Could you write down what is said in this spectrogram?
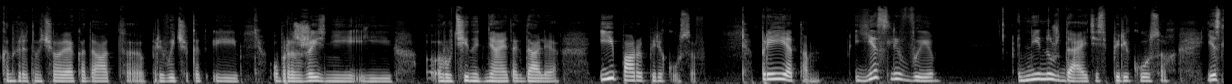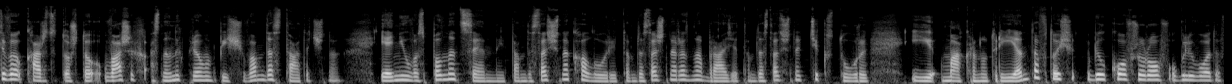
конкретного человека, да, от э, привычек и образ жизни, и рутины дня и так далее. И пару перекусов. При этом, если вы не нуждаетесь в перекусах, если вы кажется то, что ваших основных приемов пищи вам достаточно, и они у вас полноценные, там достаточно калорий, там достаточно разнообразия, там достаточно текстуры и макронутриентов, то есть белков, жиров, углеводов,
